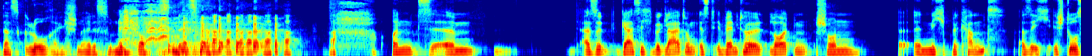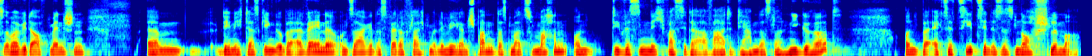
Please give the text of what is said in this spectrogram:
das glorreich schneidest du nicht raus. und ähm, also geistliche Begleitung ist eventuell Leuten schon äh, nicht bekannt. Also ich stoße immer wieder auf Menschen, ähm, denen ich das gegenüber erwähne und sage, das wäre doch vielleicht mal irgendwie ganz spannend, das mal zu machen. Und die wissen nicht, was sie da erwartet. Die haben das noch nie gehört. Und bei Exerzitien ist es noch schlimmer.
